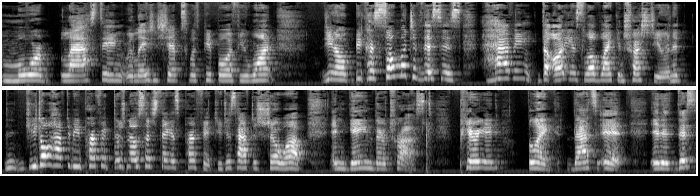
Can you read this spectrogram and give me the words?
more lasting relationships with people, if you want you know because so much of this is having the audience love like and trust you. And it you don't have to be perfect. There's no such thing as perfect. You just have to show up and gain their trust period blank. That's it. It is this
